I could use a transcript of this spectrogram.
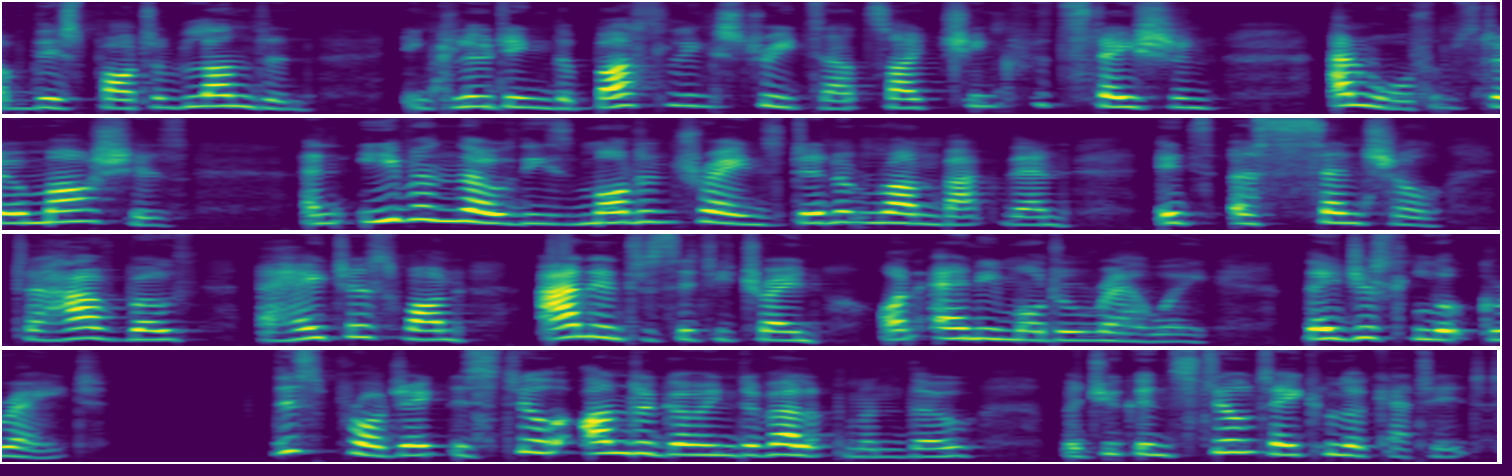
of this part of London, including the bustling streets outside Chingford Station and Walthamstow Marshes. And even though these modern trains didn't run back then, it's essential to have both a HS1 and intercity train on any model railway. They just look great. This project is still undergoing development though, but you can still take a look at it.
